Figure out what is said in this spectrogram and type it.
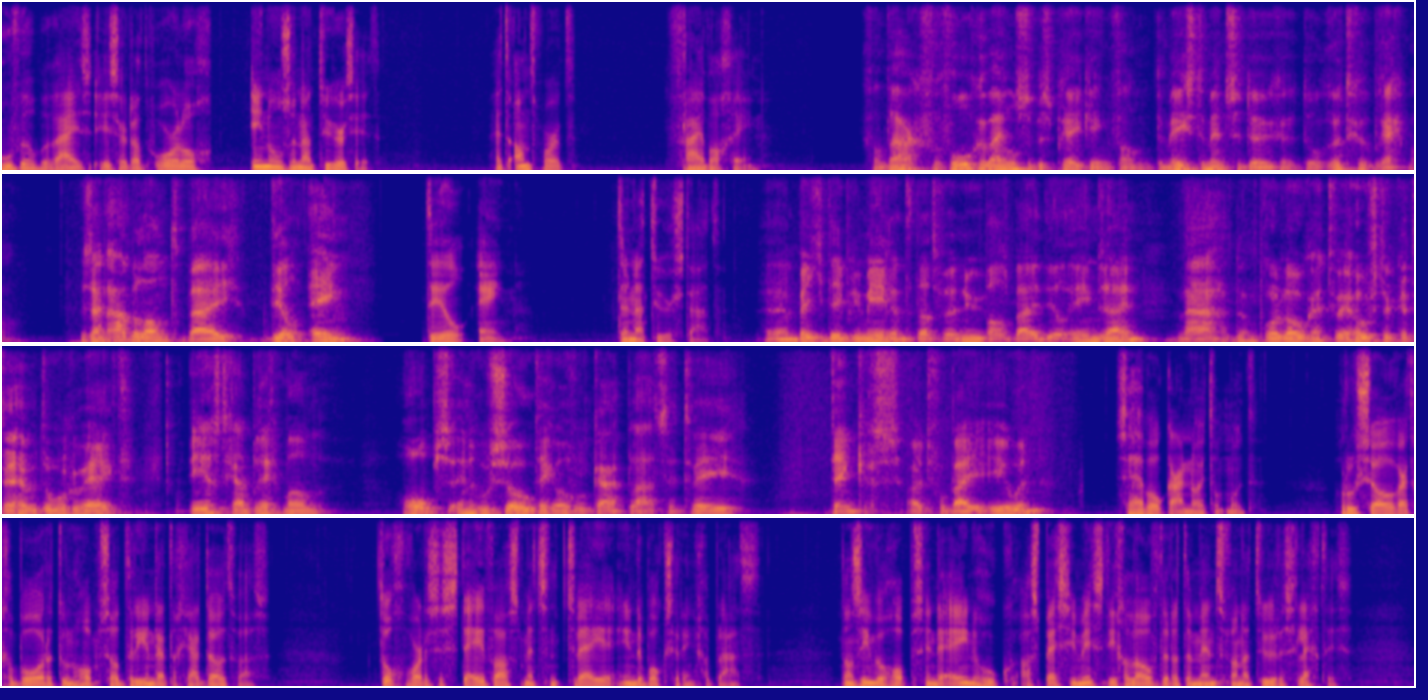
hoeveel bewijs is er dat oorlog in onze natuur zit? Het antwoord: vrijwel geen. Vandaag vervolgen wij onze bespreking van De meeste mensen deugen door Rutger Bregman. We zijn aanbeland bij deel 1. Deel 1. De natuurstaat. Eh, Een beetje deprimerend dat we nu pas bij deel 1 zijn, na een proloog en twee hoofdstukken te hebben doorgewerkt. Eerst gaat Bregman Hobbes en Rousseau tegenover elkaar plaatsen, twee denkers uit voorbije eeuwen. Ze hebben elkaar nooit ontmoet. Rousseau werd geboren toen Hobbes al 33 jaar dood was. Toch worden ze stevast met z'n tweeën in de boksering geplaatst. Dan zien we Hobbes in de ene hoek als pessimist die geloofde dat de mens van nature slecht is.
